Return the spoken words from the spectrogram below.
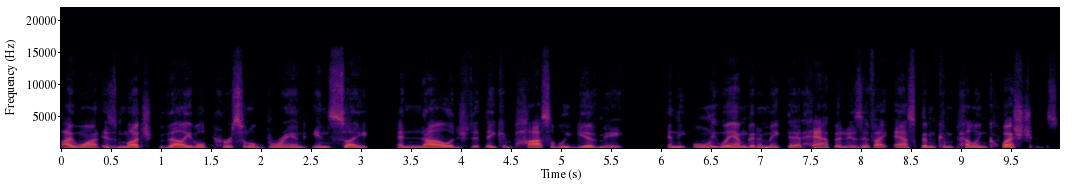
I want as much valuable personal brand insight and knowledge that they can possibly give me. And the only way I'm going to make that happen is if I ask them compelling questions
